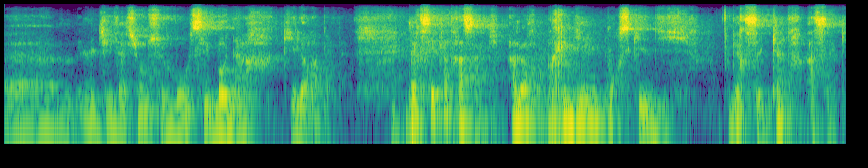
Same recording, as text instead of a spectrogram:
euh, l'utilisation de ce mot, c'est Bonnard qui le rappelle. Versets 4 à 5. Alors priez pour ce qui est dit. Versets 4 à 5.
